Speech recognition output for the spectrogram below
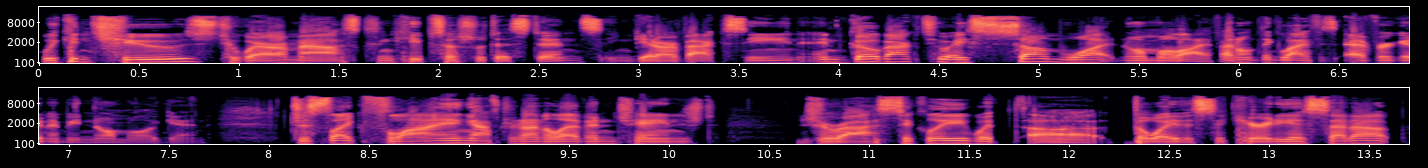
We can choose to wear our masks and keep social distance and get our vaccine and go back to a somewhat normal life. I don't think life is ever going to be normal again. Just like flying after 9 11 changed drastically with uh, the way that security is set up,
